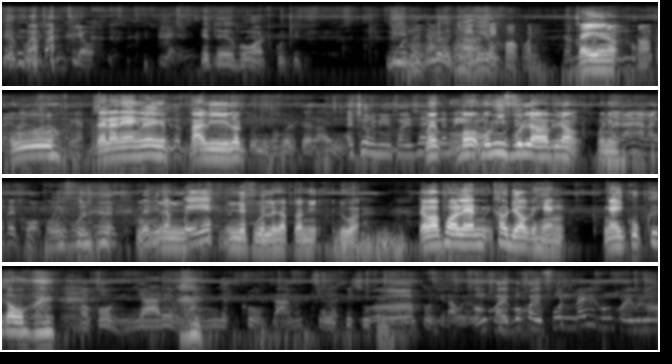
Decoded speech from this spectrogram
เดี๋ยวกูมาบ้านเที่ยวเฮ็ดเด้อบ่หอดกูติ ลีนเลยนี่ทางก็นี้ใส่ขอกมันใส่เนาะอู้ใส่ละแนงเลยครับบาวีรถตัวนี้ก็บ่ได้ใส่หลายนี่ไอช่วงนี้คอยใส่ไม่บ่บ่มีฝุ่นแล้วครับพี่น้องวันนี้ร้านอะไรใส่ขอบโอ้ยฝุ่นไม่แล้วมีกระเป๋ไม่มีฝุ่นเลยครับตอนนี้ดูอะแต่ว่าพอแลนเข้าเดียวกับแหงไงกรุ๊บคือเขาเขาโค้งยาได้ไหมจะโค้งสามเจิดไปสุดต้นกระเดาของข่อยบ่ค่อยฟุ้นได้ของข่อยมันรอ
